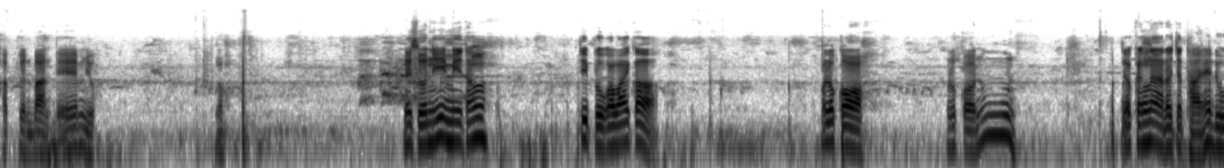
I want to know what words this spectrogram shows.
ครับเพื่อนบ้านเต็มอยู่เนาะในสวนนี้มีทั้งที่ปลูกเอาไว้ก็มะละกอมะละกอนู่นเดี๋ยวครั้งหน้าเราจะถ่ายให้ดู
